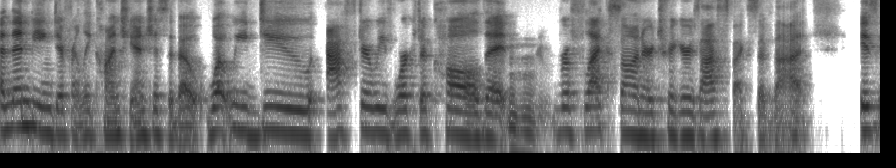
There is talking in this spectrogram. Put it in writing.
and then being differently conscientious about what we do after we've worked a call that mm-hmm. reflects on or triggers aspects of that is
